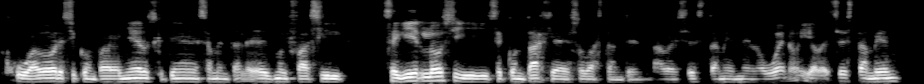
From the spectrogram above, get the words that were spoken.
jugadores y compañeros que tienen esa mentalidad es muy fácil seguirlos y se contagia eso bastante. A veces también en lo bueno y a veces también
